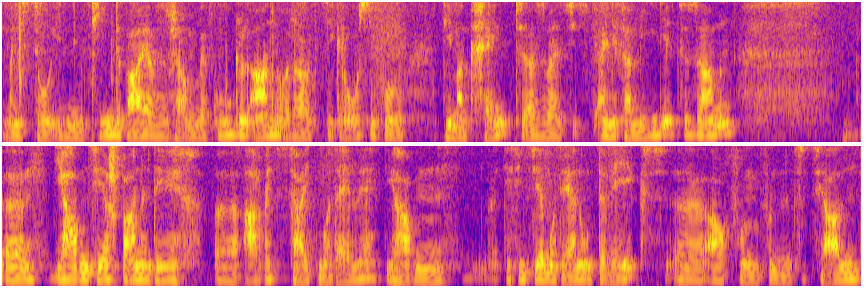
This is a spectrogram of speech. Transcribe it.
man ist so in dem Team dabei, also schauen wir Google an oder halt die Großen, von, die man kennt, also es ist eine Familie zusammen. Ähm, die haben sehr spannende äh, Arbeitszeitmodelle, die, haben, die sind sehr modern unterwegs, äh, auch von, von den sozialen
